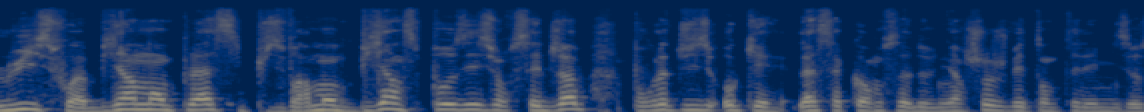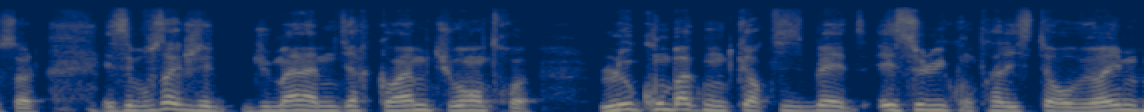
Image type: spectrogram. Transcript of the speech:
lui soit bien en place, il puisse vraiment bien se poser sur ses jabs pour que là tu dises, ok, là ça commence à devenir chaud, je vais tenter les mises au sol. Et c'est pour ça que j'ai du mal à me dire quand même, tu vois, entre le combat contre Curtis Blades et celui contre Alistair Overeem,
